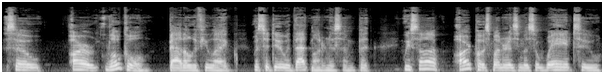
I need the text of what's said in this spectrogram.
So our local battle, if you like, was to do with that modernism. But we saw our postmodernism as a way to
